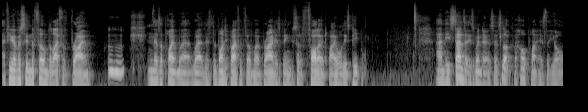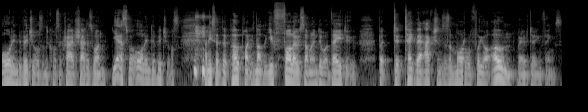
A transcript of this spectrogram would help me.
Have you ever seen the film The Life of Brian? Mm-hmm. And there's a point where, where there's the Monty Python film where Brian is being sort of followed by all these people. And he stands at his window and says, Look, the whole point is that you're all individuals. And of course, the crowd shout as one, Yes, we're all individuals. and he said, The whole point is not that you follow someone and do what they do, but to take their actions as a model for your own way of doing things.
